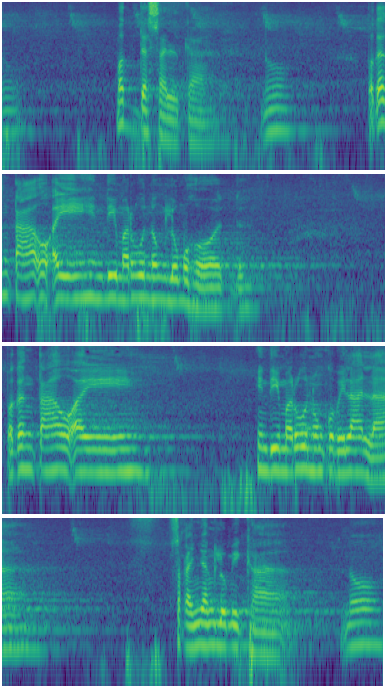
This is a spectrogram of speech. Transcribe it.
No? Magdasal ka. No? Pag ang tao ay hindi marunong lumuhod, pag ang tao ay hindi marunong kumilala sa kanyang lumikha, no?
